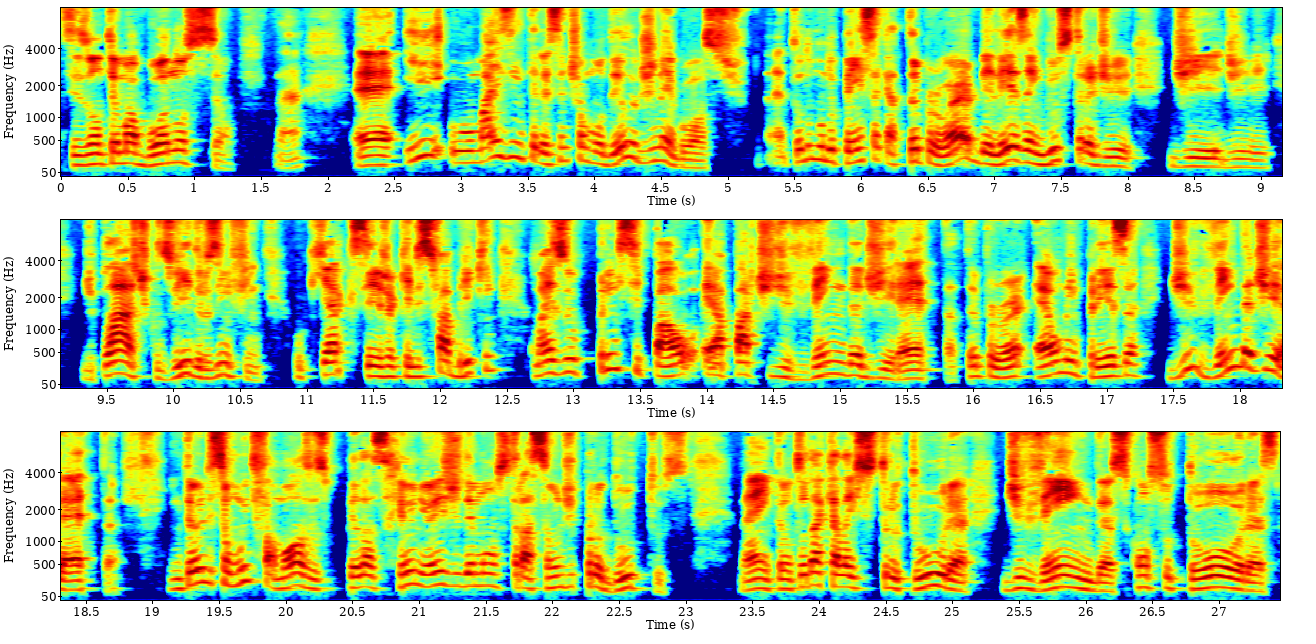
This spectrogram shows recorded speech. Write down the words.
vocês vão ter uma boa noção, né? É, e o mais interessante é o modelo de negócio. Né? Todo mundo pensa que a Tupperware, beleza, a indústria de, de, de, de, plásticos, vidros, enfim, o que quer que seja que eles fabriquem, mas o principal é a parte de venda direta. A Tupperware é uma empresa de venda direta. Então, eles são muito famosos pelas reuniões de demonstração de produtos. Né? Então, toda aquela estrutura de vendas, consultoras,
